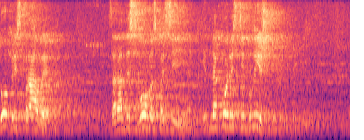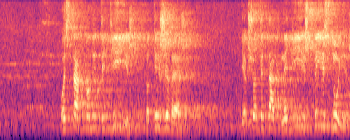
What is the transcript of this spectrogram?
Добрі справи заради свого спасіння і для користі ближніх. Ось так, коли ти дієш, то ти живеш. Якщо ти так не дієш, ти існуєш.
